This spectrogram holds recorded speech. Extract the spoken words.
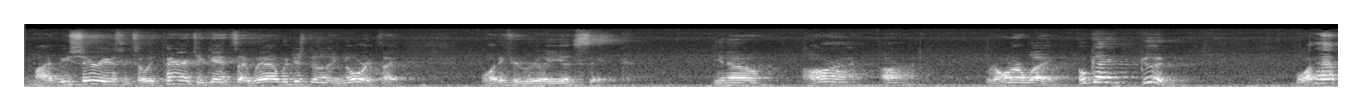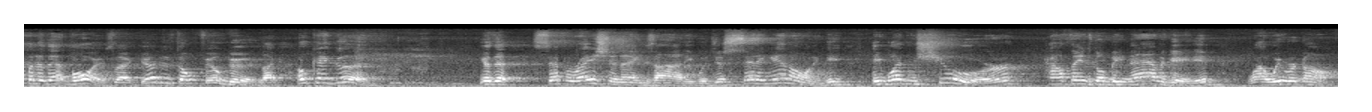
It might be serious, and so as parents, you can't say, well, we're just going to ignore it. Say, what if he really is sick? You know, all right, all right. We're on our way. Okay, good. What happened to that boy? voice? Like, yeah, I just don't feel good. Like, okay, good. You know, that separation anxiety was just setting in on him. He, he wasn't sure how things going to be navigated while we were gone.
